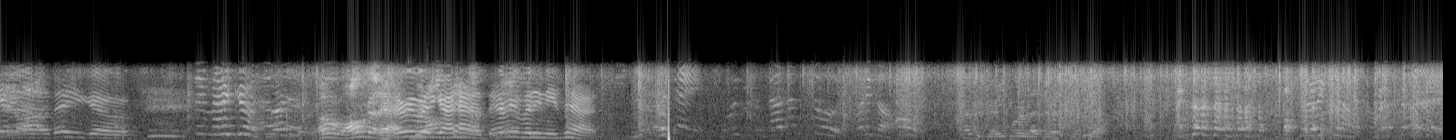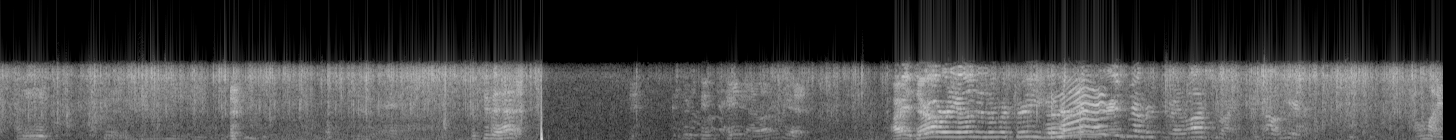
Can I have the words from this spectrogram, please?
yeah, there you go. They make us. Oh, all got hats. Everybody We all got did hats. it. Everybody needs hats. Okay. Now let's do it. Where'd it go? Perfect, Joe. You can wear that the rest of the show. Where'd it go? Let's see the hat. Okay, Kate, I like it. All right, they're already on to number three. Go Come ahead. on. Where's number three? I lost mine. Oh, here. Oh my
